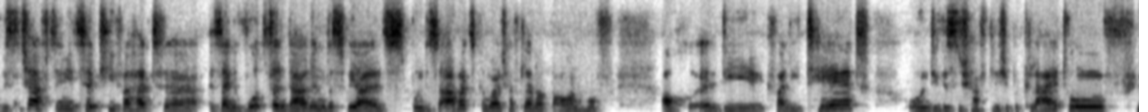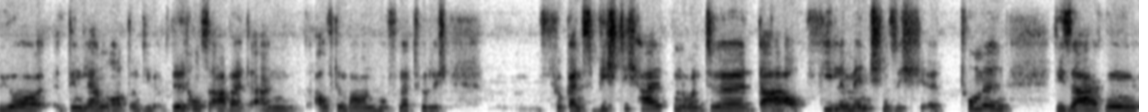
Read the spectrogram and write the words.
Wissenschaftsinitiative hat äh, seine Wurzeln darin, dass wir als Bundesarbeitsgemeinschaft Lernort Bauernhof auch äh, die Qualität und die wissenschaftliche Begleitung für den Lernort und die Bildungsarbeit an, auf dem Bauernhof natürlich für ganz wichtig halten und äh, da auch viele Menschen sich äh, tummeln, die sagen,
